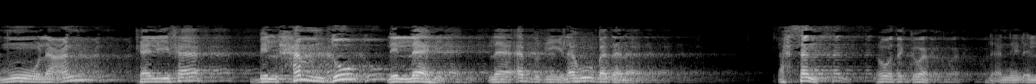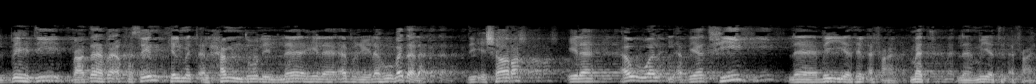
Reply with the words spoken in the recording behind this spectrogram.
مولعا كلفا بالحمد لله لا أبغي له بدلا. أحسنت. هو ده الجواب. لأن البه دي بعدها بقى قوسين كلمة الحمد لله لا أبغي له بدلا. دي إشارة إلى أول الأبيات في لامية الأفعال. متن لامية الأفعال.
